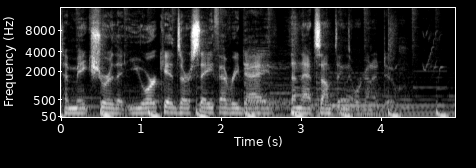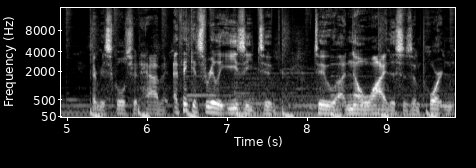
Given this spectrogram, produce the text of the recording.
to make sure that your kids are safe every day, then that's something that we're going to do. Every school should have it. I think it's really easy to to uh, know why this is important.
